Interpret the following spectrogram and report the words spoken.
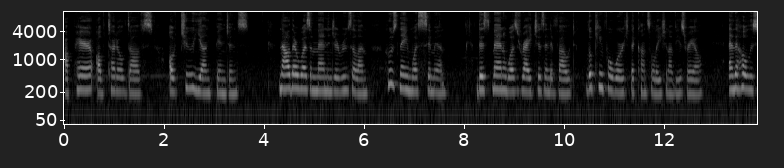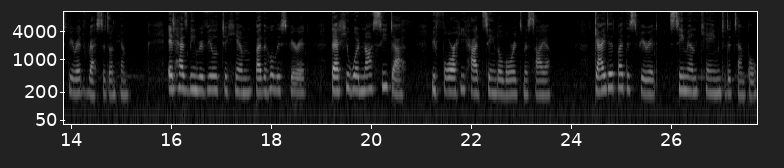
a pair of turtle doves, of two young pigeons. Now there was a man in Jerusalem whose name was Simeon. This man was righteous and devout, looking forward to the consolation of Israel, and the Holy Spirit rested on him. It has been revealed to him by the Holy Spirit that he would not see death before he had seen the Lord's Messiah. Guided by the Spirit, Simeon came into the temple.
